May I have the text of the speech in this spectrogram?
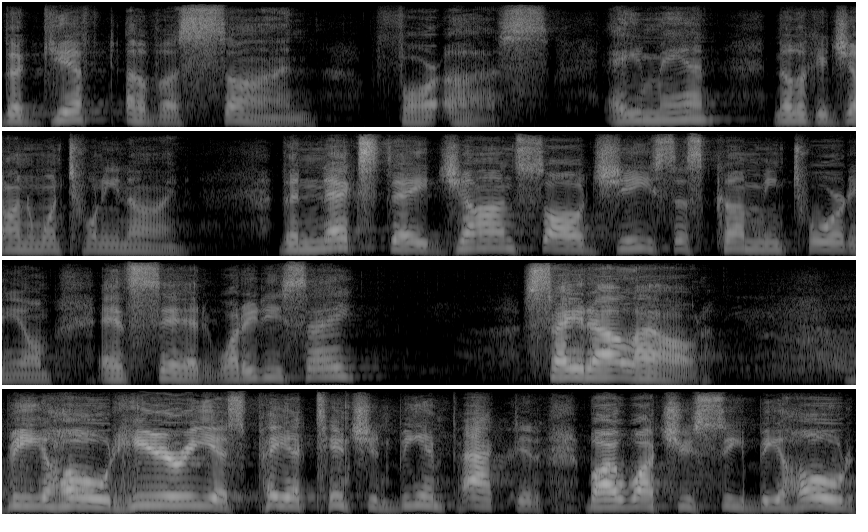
the gift of a son for us. Amen. Now look at John 129. The next day, John saw Jesus coming toward him and said, what did he say? Say it out loud. Behold, here he is. Pay attention. Be impacted by what you see. Behold,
